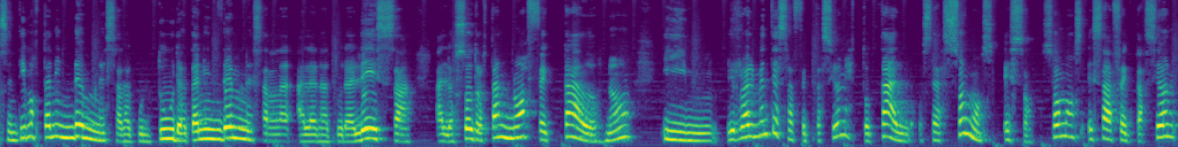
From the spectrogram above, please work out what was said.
sentimos tan indemnes a la cultura, tan indemnes a la, naturaleza, a los otros, tan no afectados, ¿no? Y, realmente esa afectación es total, o sea, somos eso, somos esa afectación,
